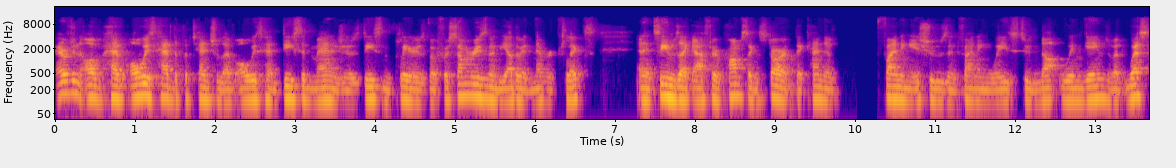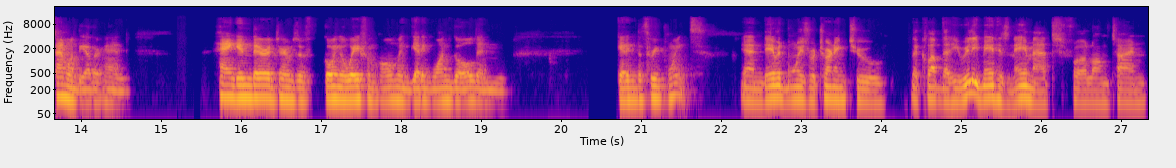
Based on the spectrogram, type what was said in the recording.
Everton have always had the potential. Have always had decent managers, decent players, but for some reason or the other, it never clicks. And it seems like after a promising start, they're kind of finding issues and finding ways to not win games. But West Ham, on the other hand, hang in there in terms of going away from home and getting one goal and getting the three points. And David Moyes returning to the club that he really made his name at for a long time.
